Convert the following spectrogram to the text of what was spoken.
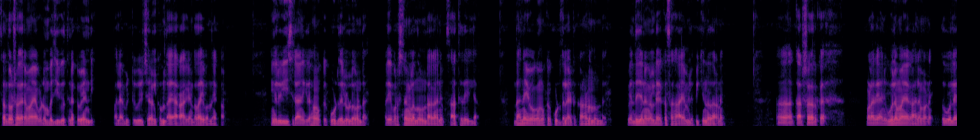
സന്തോഷകരമായ കുടുംബജീവിതത്തിനൊക്കെ വേണ്ടി പല വിട്ടുവീഴ്ചകൾക്കും തയ്യാറാകേണ്ടതായി വന്നേക്കാം. എങ്കിലും ഈശ്വരാനുഗ്രഹമൊക്കെ കൂടുതലുള്ളതുകൊണ്ട് വലിയ പ്രശ്നങ്ങളൊന്നും ഉണ്ടാകാനും സാധ്യതയില്ല. ധനയോഗമൊക്കെ കൂടുതലായിട്ട് കാണുന്നുണ്ട്. ബന്ധുജനങ്ങളുടെയൊക്കെ സഹായം ലഭിക്കുന്നതാണ്. കർഷകർക്ക് വളരെ അനുകൂലമായ കാലമാണ്. അതുപോലെ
